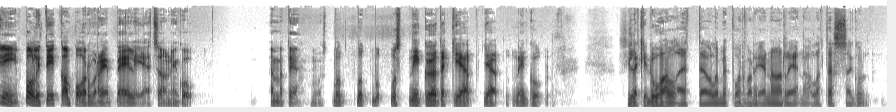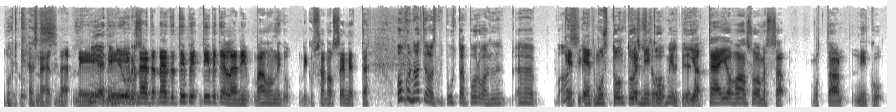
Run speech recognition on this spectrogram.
niin, politiikka on porvarien peli, että se on niin kuin, en mä tiedä. Mutta mut, mut, musta niin kuin jotenkin ja, ja niin kuin silläkin uhalla, että olemme porvarien areenalla tässä, kun niin kuin, nä, nä, niin, Mietin niin, juuri näitä, näitä tyypi, tyypitellään, niin mä haluan niin kuin, niin kuin sanoa sen, että Onko nationalismi puhtaan porvainen ää, et, asia? et musta tuntuu, että niinku, ja tämä ei ole vaan Suomessa, mutta on niinku,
